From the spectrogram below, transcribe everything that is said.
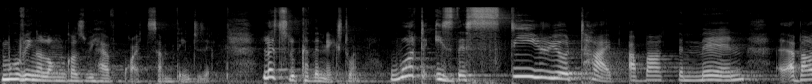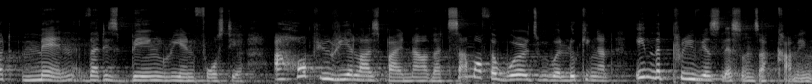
Moving along because we have quite something to say. Let's look at the next one. What is the stereotype about the men, about men that is being reinforced here? I hope you realize by now that some of the words we were looking at in the previous lessons are coming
